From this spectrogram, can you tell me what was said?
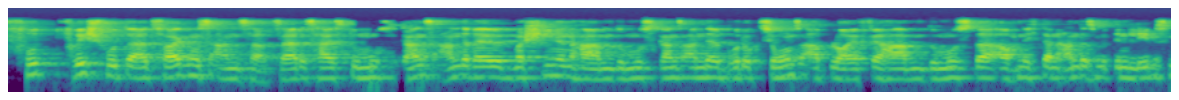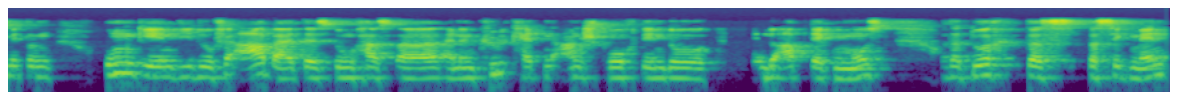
Frischfuttererzeugungsansatz. Das heißt, du musst ganz andere Maschinen haben, du musst ganz andere Produktionsabläufe haben, du musst da auch nicht dann anders mit den Lebensmitteln umgehen, die du verarbeitest. Du hast da einen Kühlkettenanspruch, den du, den du abdecken musst. Dadurch, dass das Segment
